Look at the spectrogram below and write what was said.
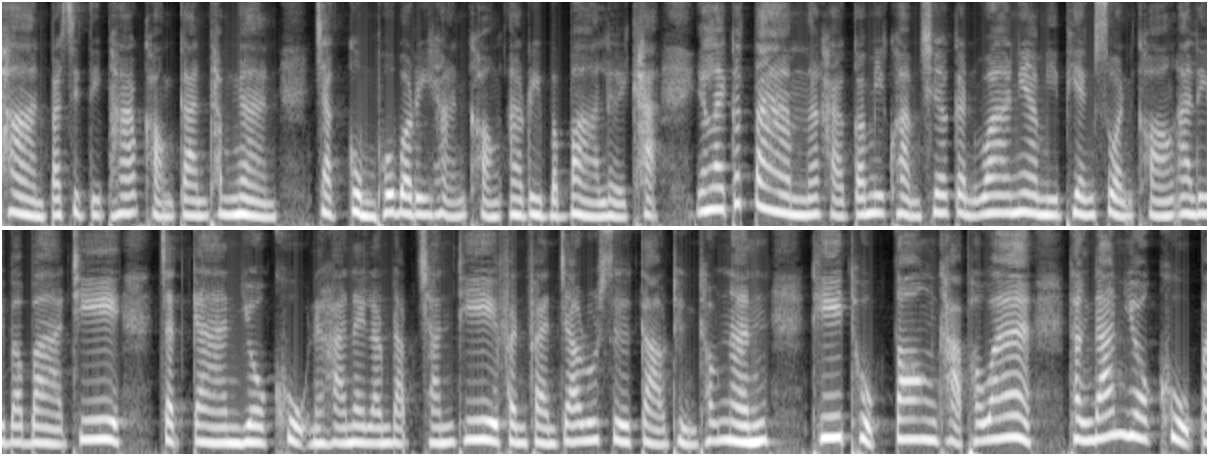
ผ่านประสิทธิภาพของการทำงาน จากกลุ่มผู้บริหารของอาลีบาบาเลยค่ะ อย่างไรก็ตามนะคะ ก็มีความเชื่อกันว่าเนี่ยมีเพียงส่วนของอาลีบาบาที่จัดการโยคุนะคะ ในลำดับชั้นที่แฟนๆเจ้ารู้ซื้อกล่าวถึงเท่านั้นที่ถูกต้องค่ะ เพราะว่าทางด้านโยคุไป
